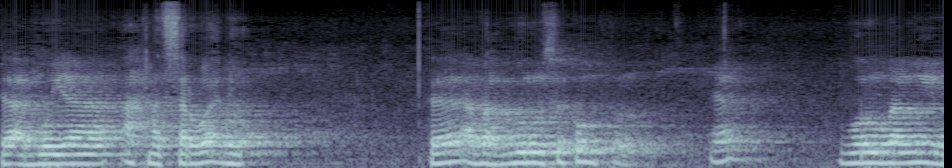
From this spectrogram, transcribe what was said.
ke Abuya Ahmad Sarwani ke Abah Guru Sekumpul ya Guru Bangil.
